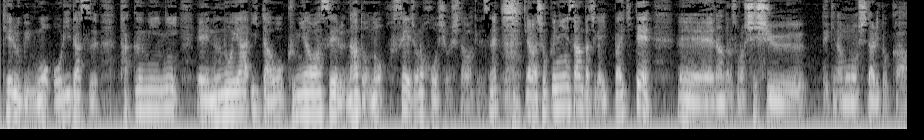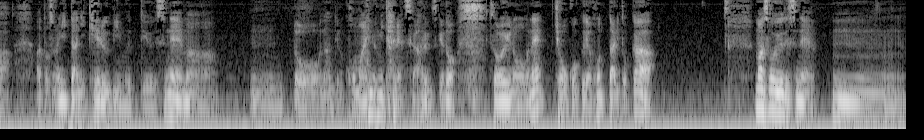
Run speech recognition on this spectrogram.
ケルビムを織り出す、巧みに、え、布や板を組み合わせるなどの聖女の奉仕をしたわけですね。だから職人さんたちがいっぱい来て、えー、なんだろう、その刺繍、的なものをしたりとか、あとその板にケルビムっていうですね、まあ、うんと、なんていうの、狛犬みたいなやつがあるんですけど、そういうのをね、彫刻で彫ったりとか、まあそういうですね、うん、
